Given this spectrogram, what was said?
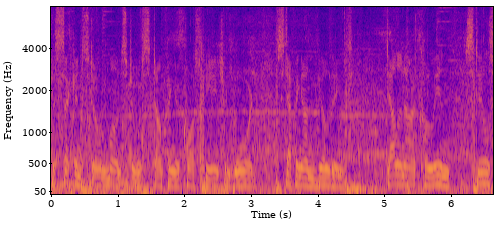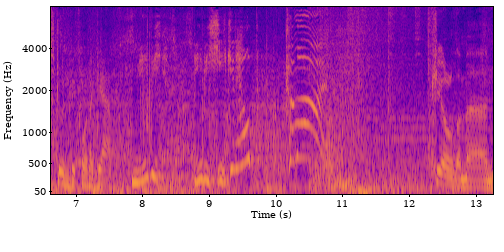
The second stone monster was stomping across the ancient ward, stepping on buildings. Dalinar Kholin still stood before the gap. Maybe, maybe he can help? Kill the man.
